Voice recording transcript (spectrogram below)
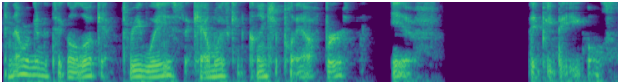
And now we're going to take a look at three ways the Cowboys can clinch a playoff berth if they beat the Eagles.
